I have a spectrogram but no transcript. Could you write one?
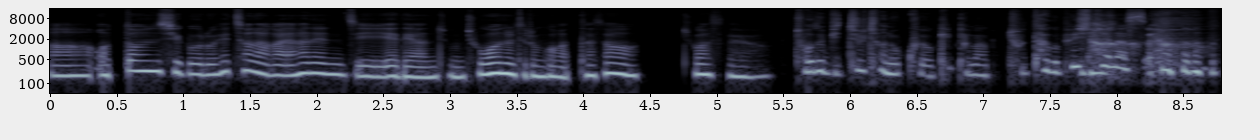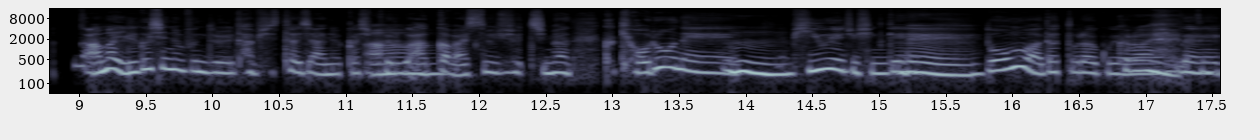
아 어떤 식으로 헤쳐나가야 하는지에 대한 좀 조언을 들은 것 같아서 좋았어요. 저도 밑줄 쳐놓고요. 이렇게 막 좋다고 표시해 놨어요. 아마 읽으시는 분들 다 비슷하지 않을까 싶어요. 아. 그리고 아까 말씀해 주셨지만 그 결혼에 음. 비유해 주신 게 네. 너무 와닿더라고요. 네.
